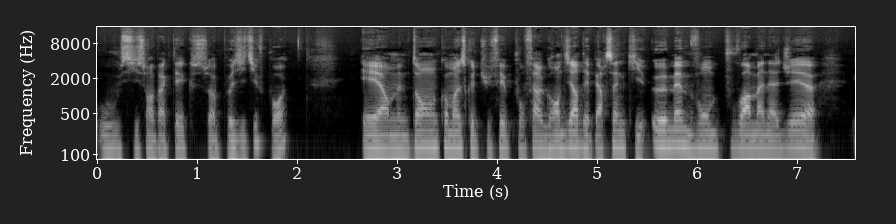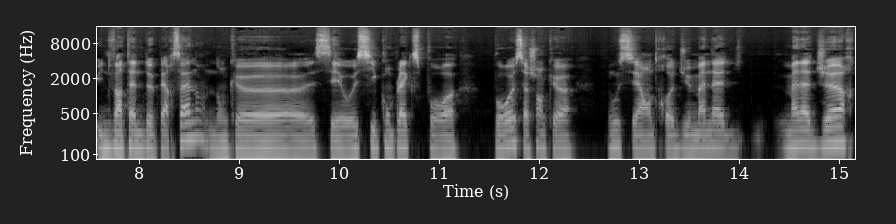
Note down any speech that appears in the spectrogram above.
ou s'ils sont impactés, que ce soit positif pour eux. Et en même temps, comment est-ce que tu fais pour faire grandir des personnes qui eux-mêmes vont pouvoir manager euh, une vingtaine de personnes? Donc euh, c'est aussi complexe pour, pour eux, sachant que nous, c'est entre du manager,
